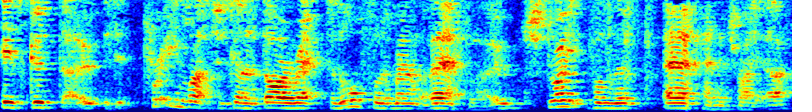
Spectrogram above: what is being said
is good though is it pretty much is going to direct an awful amount of airflow straight from the air penetrator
